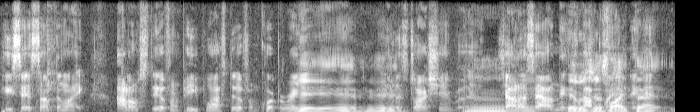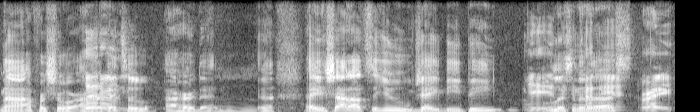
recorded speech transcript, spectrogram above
he said something like, I don't steal from people, I steal from corporations. Yeah, yeah, yeah, yeah. Listen to our shit, bro. Shout us out, nigga. It was Stop just playing, like nigga. that. Nah, for sure. I heard that too. I heard that. Yeah. Hey, shout out to you, JBP. Yeah. Listening to tap us. in. Right.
